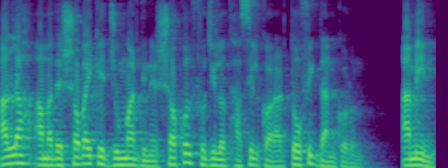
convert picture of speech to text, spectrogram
আল্লাহ আমাদের সবাইকে জুম্মার দিনের সকল ফজিলত হাসিল করার তৌফিক দান করুন। আমিন।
